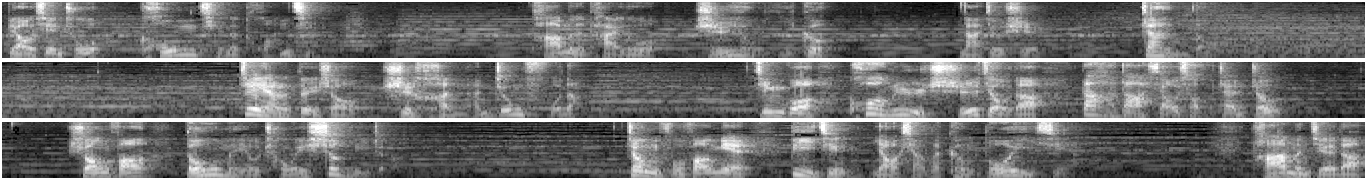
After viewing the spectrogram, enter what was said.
表现出空前的团结。他们的态度只有一个，那就是战斗。这样的对手是很难征服的。经过旷日持久的大大小小的战争，双方都没有成为胜利者。政府方面毕竟要想的更多一些，他们觉得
